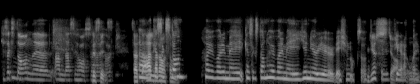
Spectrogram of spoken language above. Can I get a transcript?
Kazakstan eh, andas i har jag Precis. hört. Så att Ja, alla de som... Kazakstan, har ju varit med, i- Kazakstan har ju varit med i Junior Eurovision också Just i ja. flera år.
